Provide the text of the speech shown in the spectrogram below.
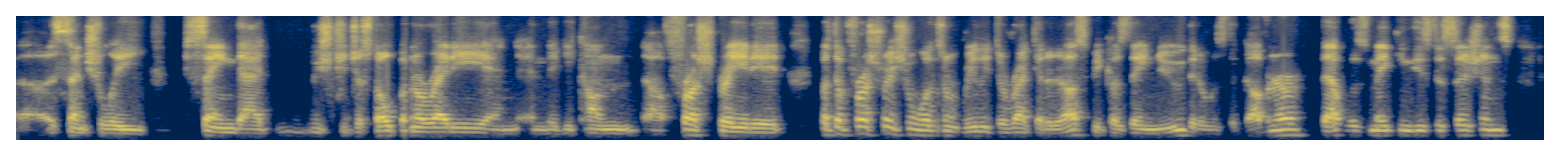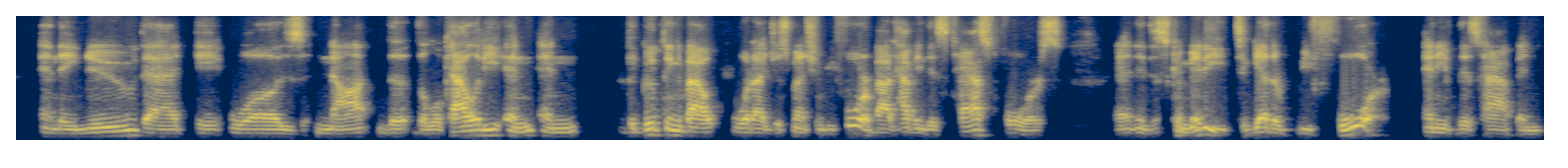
uh, essentially saying that we should just open already and, and they become uh, frustrated. But the frustration wasn't really directed at us because they knew that it was the governor that was making these decisions and they knew that it was not the, the locality. And, and the good thing about what I just mentioned before about having this task force and this committee together before any of this happened.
